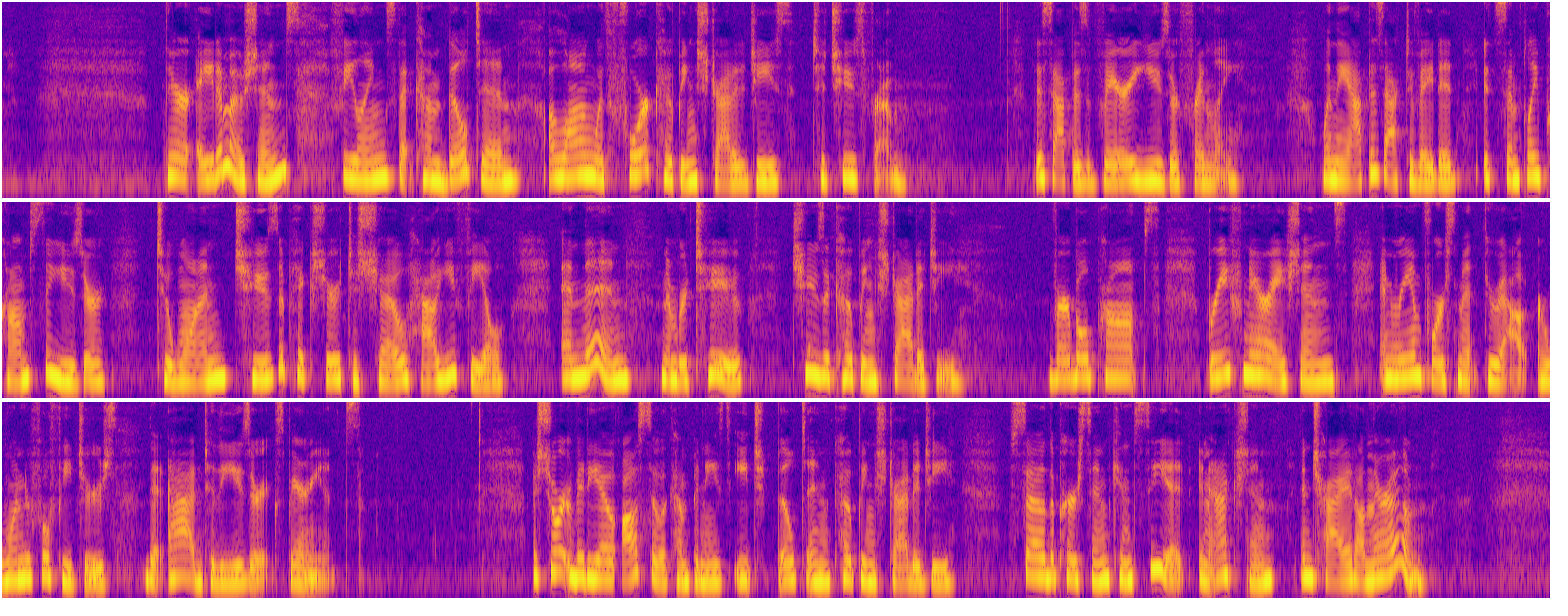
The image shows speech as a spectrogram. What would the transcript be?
There are eight emotions, feelings that come built in, along with four coping strategies to choose from. This app is very user friendly. When the app is activated, it simply prompts the user to one, choose a picture to show how you feel, and then Number two, choose a coping strategy. Verbal prompts, brief narrations, and reinforcement throughout are wonderful features that add to the user experience. A short video also accompanies each built in coping strategy so the person can see it in action and try it on their own.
